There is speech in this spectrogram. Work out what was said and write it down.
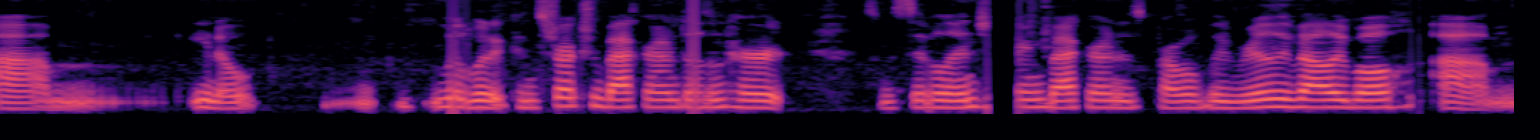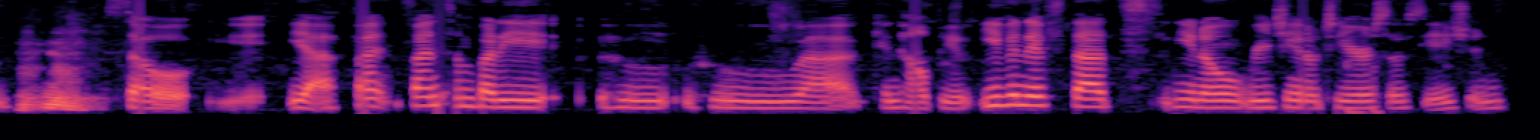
Um, you know a little bit of construction background doesn't hurt some civil engineering background is probably really valuable um, Mhm. so yeah find, find somebody who who uh, can help you even if that's you know reaching out to your association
